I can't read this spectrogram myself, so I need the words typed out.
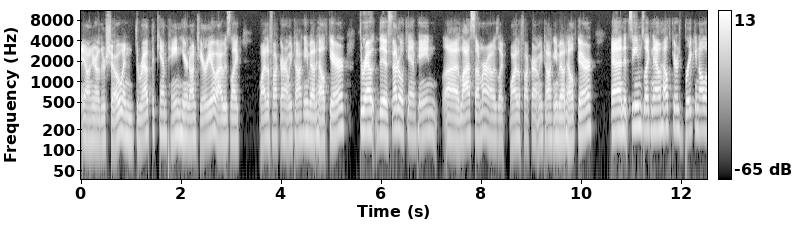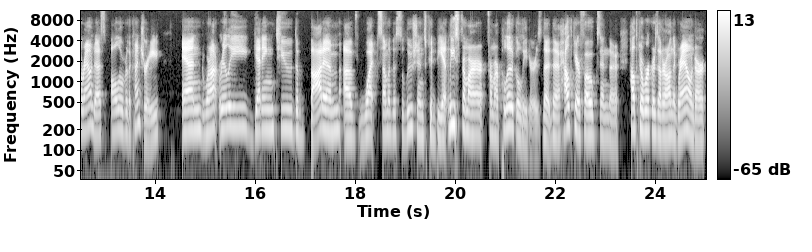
on your other show, and throughout the campaign here in Ontario, I was like, "Why the fuck aren't we talking about healthcare?" Throughout the federal campaign uh, last summer, I was like, "Why the fuck aren't we talking about healthcare?" And it seems like now healthcare is breaking all around us, all over the country, and we're not really getting to the bottom of what some of the solutions could be at least from our from our political leaders the the healthcare folks and the healthcare workers that are on the ground are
